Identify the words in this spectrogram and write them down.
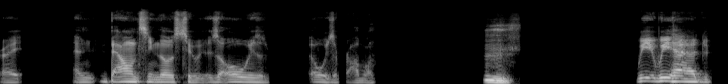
right? And balancing those two is always always a problem. Hmm. We we had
